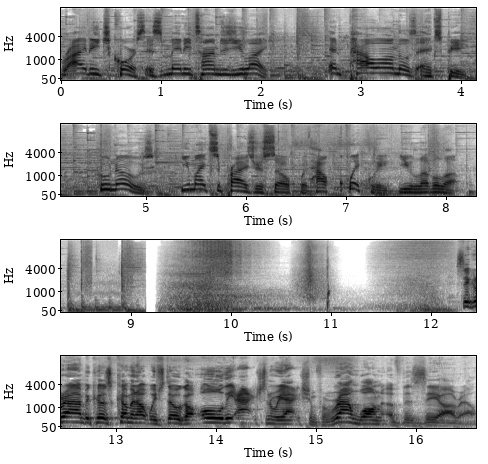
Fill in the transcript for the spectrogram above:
Ride each course as many times as you like and pile on those XP. Who knows, you might surprise yourself with how quickly you level up. Stick around because coming up, we've still got all the action reaction from round one of the ZRL.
